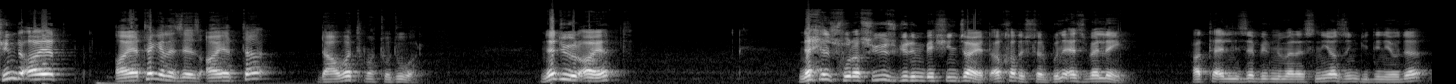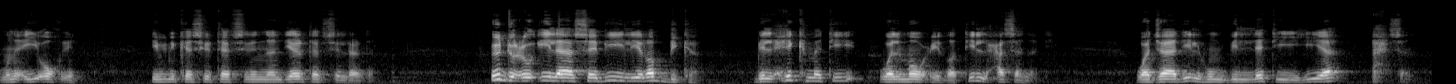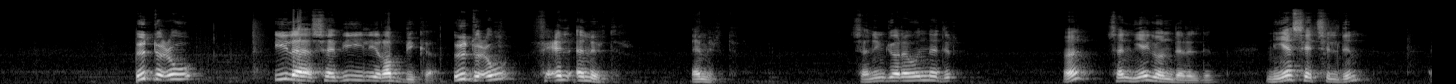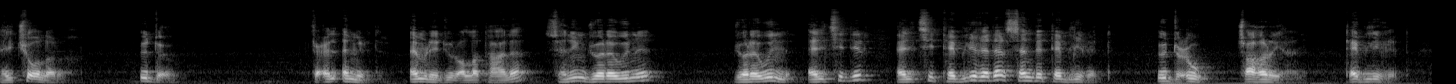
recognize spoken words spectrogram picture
سند آیت آیت آیت دعوت نور آیت نہل سورہ سیس گرم جائت ارخر سنی ج دنیا اللہ تعہ سنی جن درچی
